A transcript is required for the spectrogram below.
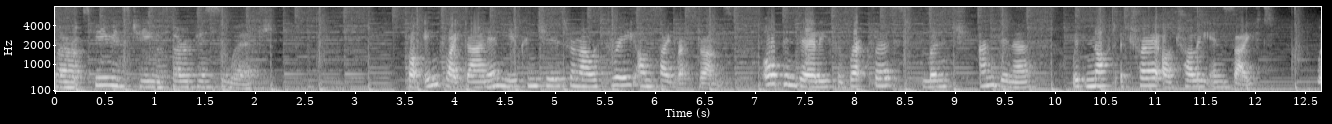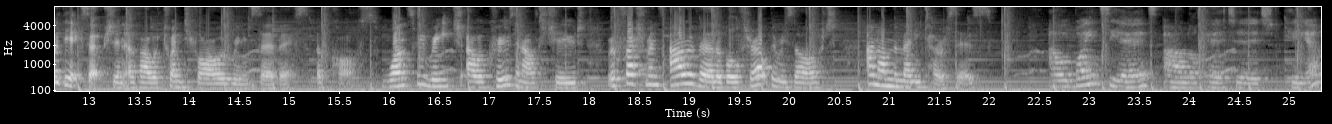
where our experienced team of therapists are await. For in-flight dining, you can choose from our three on-site restaurants, open daily for breakfast, lunch and dinner, with not a tray or trolley in sight, with the exception of our 24-hour room service, of course. Once we reach our cruising altitude, refreshments are available throughout the resort and on the many terraces. Our buoyancy aids are located here,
